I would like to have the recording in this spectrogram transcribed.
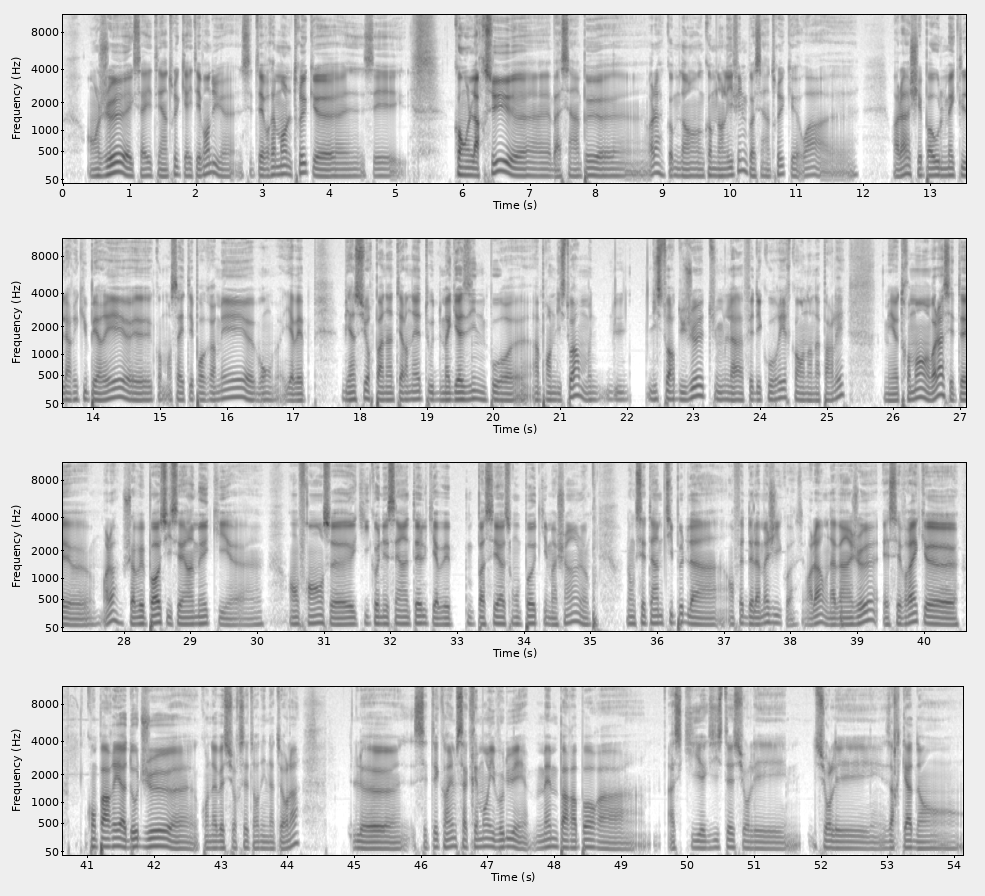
jeu et que ça a été un truc qui a été vendu. Euh, c'était vraiment le truc, c'est quand on l'a reçu, bah, c'est un peu voilà, comme dans, comme dans les films. C'est un truc, waouh, voilà, je sais pas où le mec l'a récupéré, euh, comment ça a été programmé. Euh, bon, il y avait bien sûr pas d'internet ou de magazine pour euh, apprendre l'histoire. L'histoire du jeu, tu me l'as fait découvrir quand on en a parlé. Mais autrement, voilà, c'était. voilà, je savais pas si c'est un mec qui. en France, qui connaissait un tel qui avait passé à son pote qui machin. Donc c'était un petit peu de la, en fait, de la magie, quoi. Voilà, on avait un jeu et c'est vrai que comparé à d'autres jeux euh, qu'on avait sur cet ordinateur-là, c'était quand même sacrément évolué, même par rapport à, ce qui existait sur les, arcades dans,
